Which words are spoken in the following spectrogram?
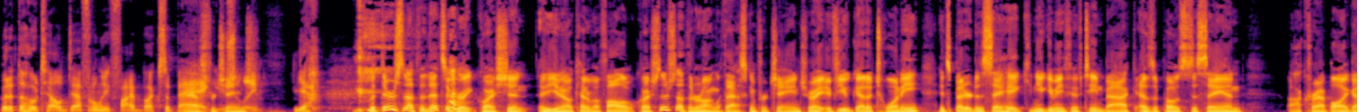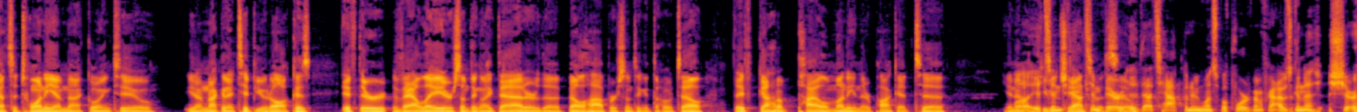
but at the hotel, definitely five bucks a bag. For change. Yeah, But there's nothing. That's a great question. uh, You know, kind of a follow up question. There's nothing wrong with asking for change, right? If you've got a twenty, it's better to say, "Hey, can you give me fifteen back?" as opposed to saying, "Ah, crap, all I got's a twenty. I'm not going to, you know, I'm not going to tip you at all." Because if they're the valet or something like that, or the bellhop or something at the hotel, they've got a pile of money in their pocket to, you know, well, give it's you em- change that's embarrassing. so. That's happened to me once before. Remember, I was going to share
